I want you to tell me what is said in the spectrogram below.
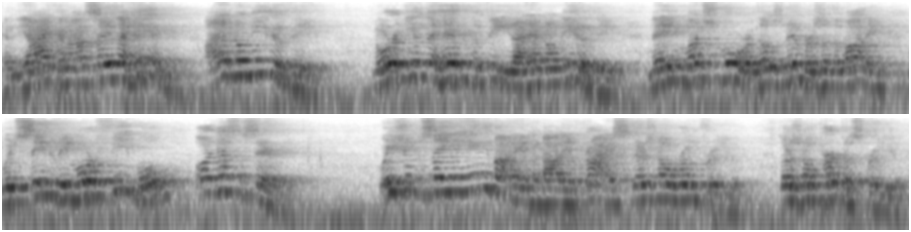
And the eye cannot say the hand, I have no need of thee, nor again the head to the feet, I have no need of thee. Nay, much more, those members of the body which seem to be more feeble are necessary. We shouldn't say to anybody in the body of Christ, there's no room for you. There's no purpose for you.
